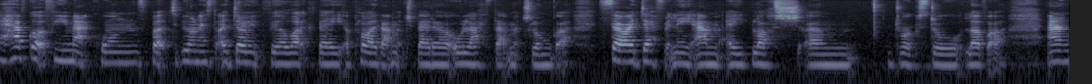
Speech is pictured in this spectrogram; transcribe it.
I have got a few MAC ones but to be honest I don't feel like they apply that much better or last that much longer. So I definitely am a blush um, drugstore lover. And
